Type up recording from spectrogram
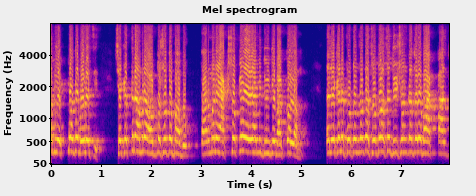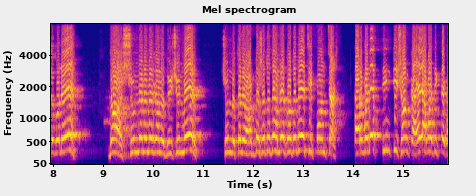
আমি একটু আগে বলেছি। সেক্ষেত্রে আমরা অর্ধশত পাবো। তার মানে একশো কে আমি দুই দিয়ে ভাগ করলাম। তাহলে এখানে প্রথম সংখ্যা ছোট আছে, দুই সংখ্যা ধরে ভাগ, পাঁচ দুগুণে দশ, শূন্য নেমে গেল, দুই শূন্যের শূন্য। তাহলে অর্ধ শততে আমরা কত পেয়েছি? পঞ্চাশ। তার মানে তিনটি সংখ্যা, এই আমার দিক থেকে।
